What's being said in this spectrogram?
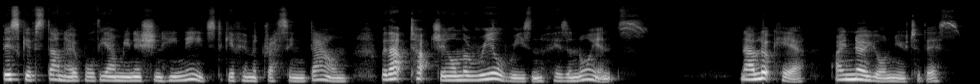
This gives Stanhope all the ammunition he needs to give him a dressing down, without touching on the real reason for his annoyance. Now, look here, I know you're new to this,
